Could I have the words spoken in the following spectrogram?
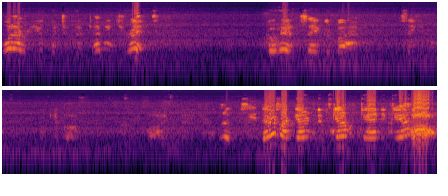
Whatever, you've been tripped. I mean, tripped. Go ahead and say goodbye. I mean, say goodbye. Okay, uh, goodbye, manager. Look, see, there's our candy, candy can. Oh,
